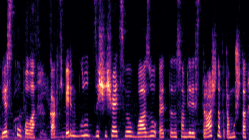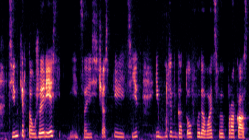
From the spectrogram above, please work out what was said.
без купола. Как теперь будут защищать свою базу, это на самом деле страшно, потому что Тинкер-то уже резнится и сейчас прилетит и будет готов выдавать свой прокаст.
